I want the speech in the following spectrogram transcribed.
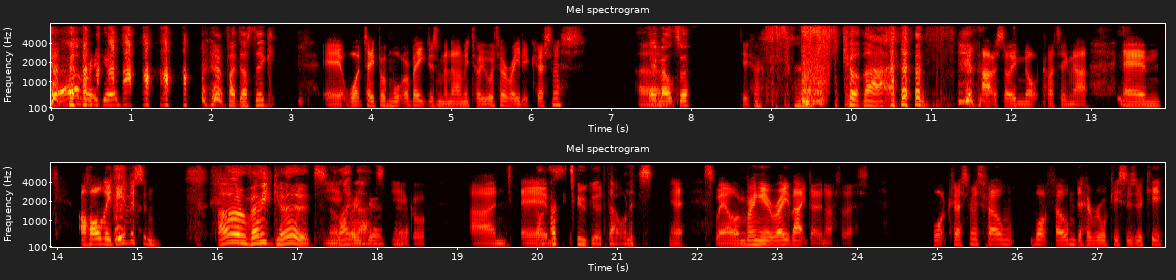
Ah, very good. Fantastic. Uh, what type of motorbike does Manami Toyota ride at Christmas? Dave Um, Meltzer. cut that. Absolutely not cutting that. Um, a Holly Davidson. oh, very good. I like that. good. There Yeah. you go. And Oh, um, that's too good. That one is. Yeah. Well, I'm bringing it right back down after this. What Christmas film? What film do Hiroki Suzuki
